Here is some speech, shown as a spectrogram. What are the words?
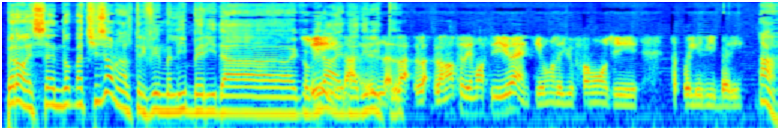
Però essendo. Ma ci sono altri film liberi da copyright, sì, da diritti? La, la, la, notte dei morti viventi è uno dei più famosi tra quelli liberi. Ah,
